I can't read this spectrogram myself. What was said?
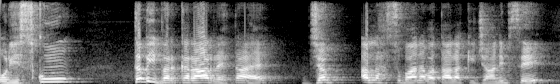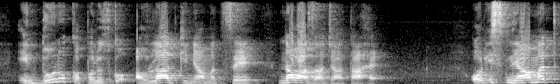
और ये सुकून तभी बरकरार रहता है जब अल्लाह सुबहाना व ताला की जानिब से इन दोनों कपल्स को औलाद की नियामत से नवाजा जाता है। और इस नियामत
